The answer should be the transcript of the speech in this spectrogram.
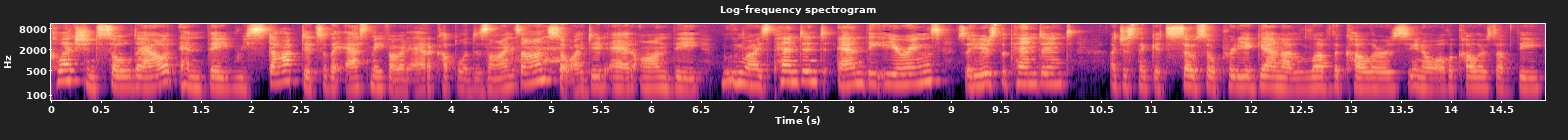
collection sold out and they restocked it. So they asked me if I would add a couple of designs on. So I did add on the moonrise pendant and the earrings. So here's the pendant. I just think it's so, so pretty. Again, I love the colors, you know, all the colors of the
